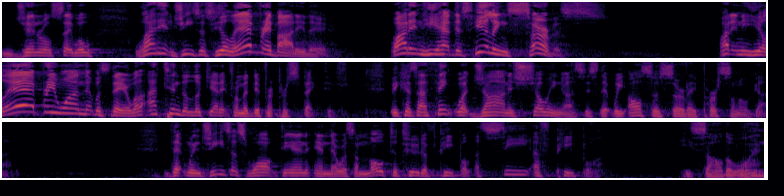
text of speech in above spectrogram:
in general say, well, why didn't Jesus heal everybody there? Why didn't he have this healing service? Why didn't he heal everyone that was there? Well, I tend to look at it from a different perspective. Because I think what John is showing us is that we also serve a personal God. That when Jesus walked in and there was a multitude of people, a sea of people, he saw the one.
